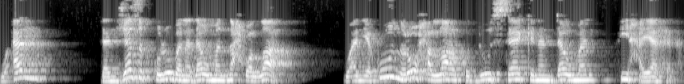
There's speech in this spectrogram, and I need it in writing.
وأن تنجذب قلوبنا دوما نحو الله وأن يكون روح الله القدوس ساكنا دوما في حياتنا.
